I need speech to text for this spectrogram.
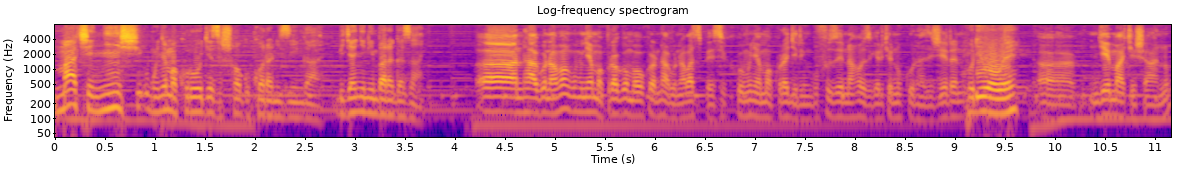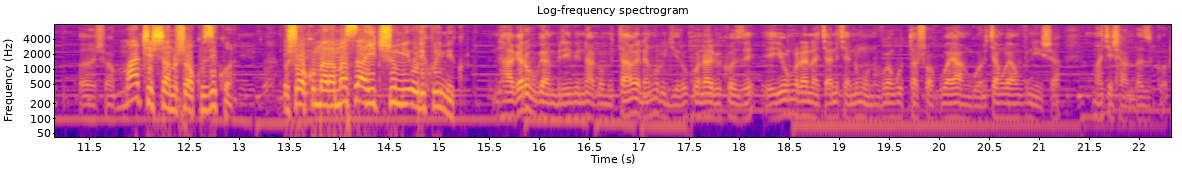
Match nyinshi umunyamakuru wogeze ashobora gukora n'izingahe bijyanye n'imbaraga zanyu. Ah, ntabwo navuga ngo umunyamakuru agomba gukora ntabwo naba specific kuko umunyamakuru agira ingufu ze naho zigarutse n'ukuntu azijera kuri wowe? Njye make eshanu match eshanu ushobora kuzikora? Ushobora kumara amasaha icumi uri kuri mikoro? Ntabwo ari ubwa mbere ibi ntabwo mbitanga nk'urugero kuko narabikoze iyo nkorana cyane cyane n'umuntu uvuga ngo utashobora kuba yangora cyangwa yamvunisha make eshanu ndazikora.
